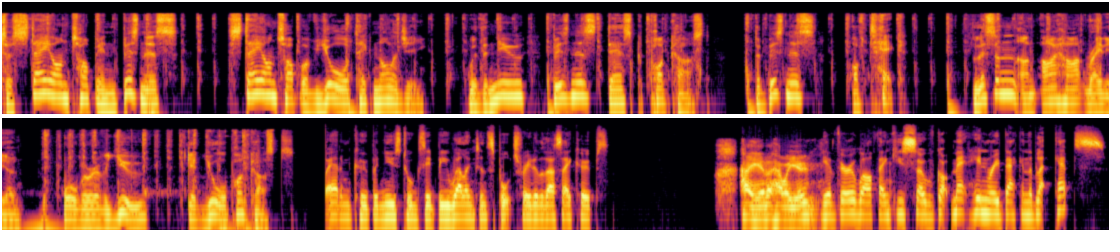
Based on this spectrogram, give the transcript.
To stay on top in business, stay on top of your technology with the new Business Desk podcast, The Business of Tech. Listen on iHeartRadio or wherever you get your podcasts. Adam Cooper, News Talk ZB Wellington Sports Reader with us. Hey, Coops. Hey, Heather, how are you? Yeah, very well, thank you. So we've got Matt Henry back in the Black Caps.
